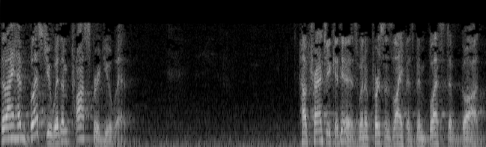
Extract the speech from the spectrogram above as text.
that I have blessed you with and prospered you with. How tragic it is when a person's life has been blessed of God.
